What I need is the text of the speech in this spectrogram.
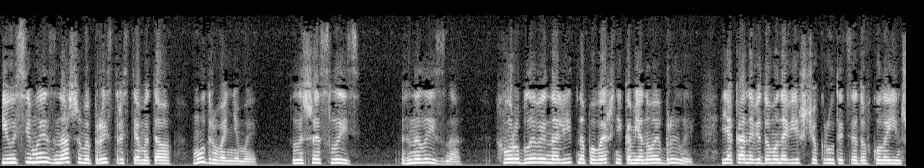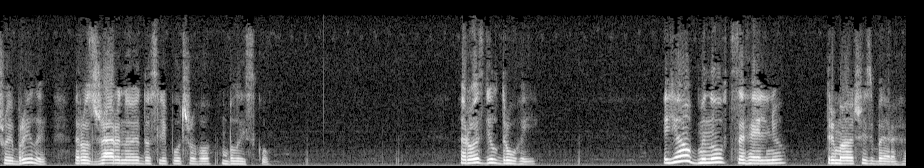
І усі ми з нашими пристрастями та мудруваннями лише слизь, гнилизна хворобливий наліт на поверхні кам'яної брили, яка невідомо навіщо крутиться довкола іншої брили, розжареної до сліпучого блиску. Розділ другий. Я обминув цегельню, тримаючись берега.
